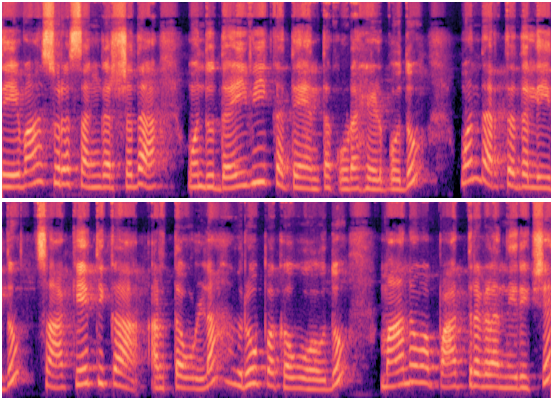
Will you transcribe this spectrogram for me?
ದೇವಾಸುರ ಸಂಘರ್ಷದ ಒಂದು ದೈವಿಕತೆ ಅಂತ ಕೂಡ ಹೇಳ್ಬೋದು. ಒಂದು ಅರ್ಥದಲ್ಲಿ ಇದು ಸಾಕೇತಿಕ ಅರ್ಥವುಳ್ಳ ರೂಪಕವೂ ಹೌದು. ಮಾನವ ಪಾತ್ರಗಳ ನಿರೀಕ್ಷೆ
